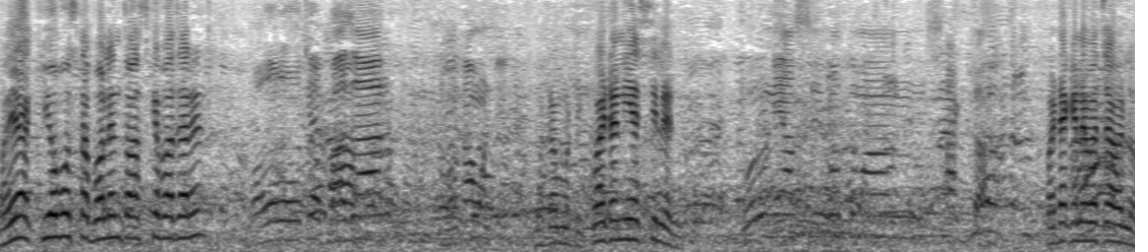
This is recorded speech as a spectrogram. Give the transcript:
ভাইয়া কি অবস্থা বলেন তো আজকে বাজারের? বাজার মোটামুটি। মোটামুটি। কয়টা নিয়ে আসছিলেন গরু নিয়ে আসছি বর্তমান ষাটটা কয়টা কেনা বেচা হলো?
